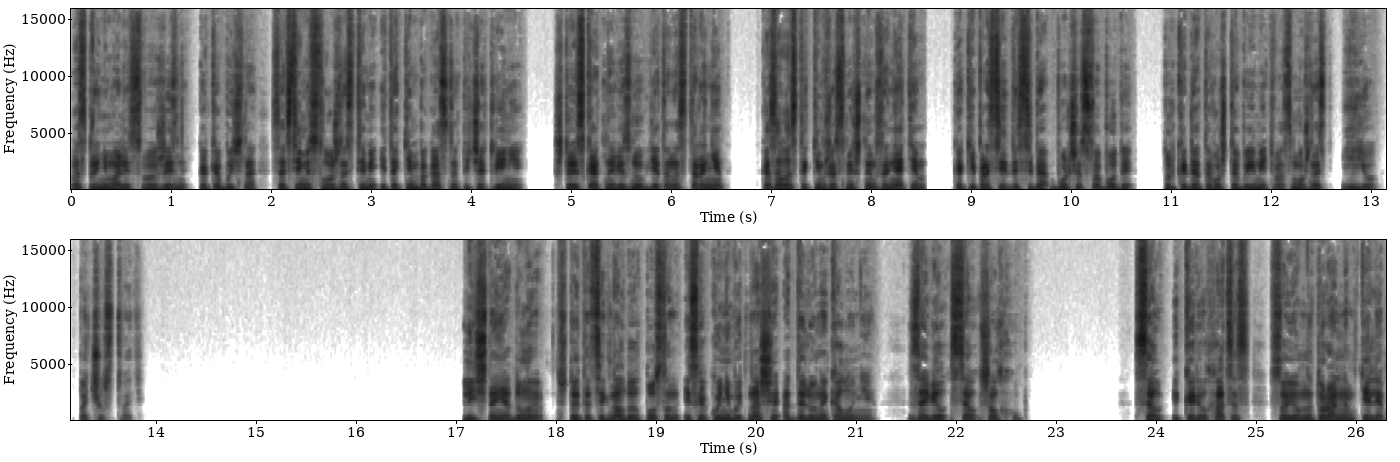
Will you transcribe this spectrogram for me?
воспринимали свою жизнь, как обычно, со всеми сложностями и таким богатством впечатлений, что искать новизну где-то на стороне казалось таким же смешным занятием, как и просить для себя больше свободы только для того, чтобы иметь возможность ее почувствовать. Лично я думаю, что этот сигнал был послан из какой-нибудь нашей отдаленной колонии, заявил Сел Шалхуб. Сел и Кэрил Хацис в своем натуральном теле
